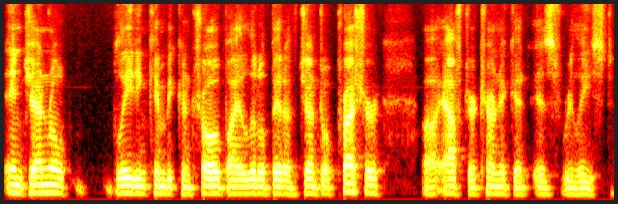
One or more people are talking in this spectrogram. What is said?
In general, bleeding can be controlled by a little bit of gentle pressure uh, after a tourniquet is released.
